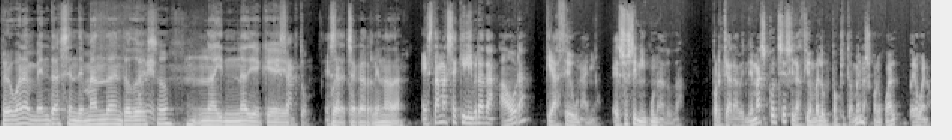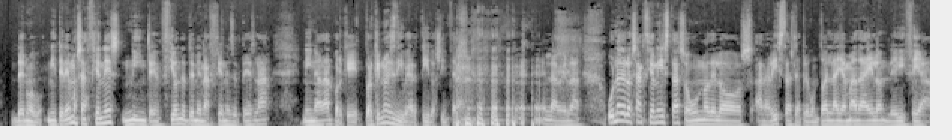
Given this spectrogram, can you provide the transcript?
Pero bueno, en ventas, en demanda, en todo ver. eso, no hay nadie que Exacto, pueda achacarle nada. está más equilibrada ahora que hace un año. Eso sin ninguna duda. Porque ahora vende más coches y la acción vale un poquito menos, con lo cual, pero bueno, de nuevo, ni tenemos acciones, ni intención de tener acciones de Tesla, ni nada, porque, porque no es divertido, sinceramente. la verdad. Uno de los accionistas o uno de los analistas le preguntó en la llamada a Elon, le decía,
